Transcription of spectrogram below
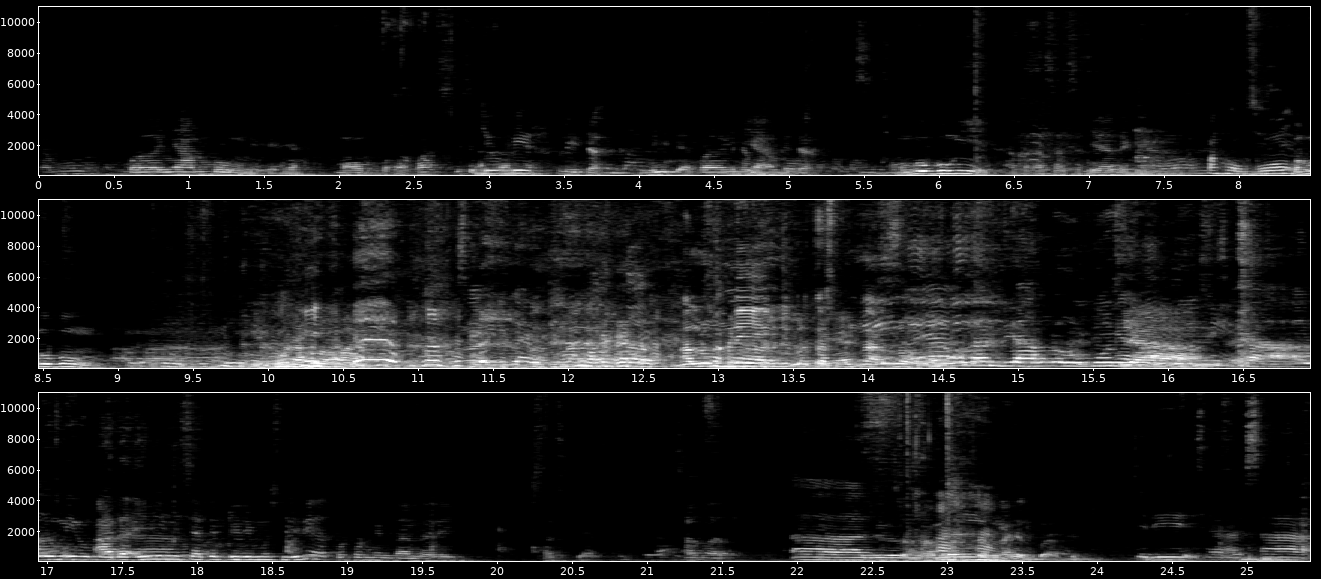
Kamu menyambung nih kayaknya. Mau apa sih Jubir. Lidah. Lidah apa ini ya? Menghubungi antara setia dengan penghubung. Penghubung. Alumni Universitas iya. Bung Karno. Ya. Ada ini inisiatif dirimu sendiri atau permintaan dari Saskia sendiri? Sahabat. Aduh. Sahabat yang jadi saya rasa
